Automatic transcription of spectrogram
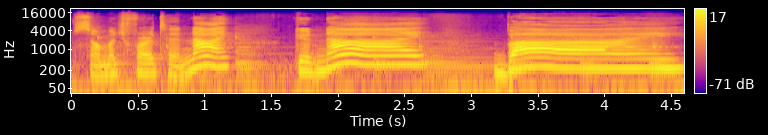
So much for tonight. Good night. Bye.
